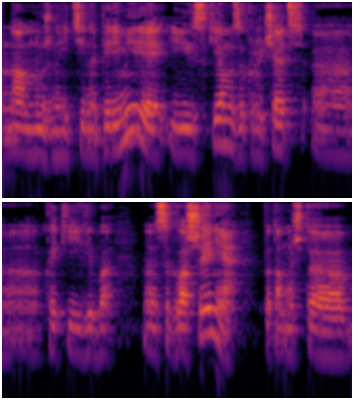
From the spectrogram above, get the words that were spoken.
нам нужно идти на перемирие и с кем заключать э, какие-либо э, соглашения, потому что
